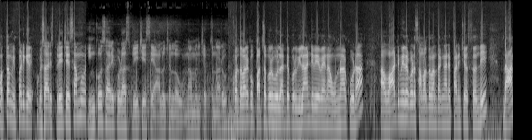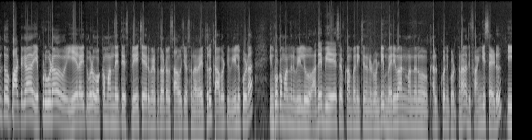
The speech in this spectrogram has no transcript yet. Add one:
మొత్తం ఇప్పటికే ఒకసారి స్ప్రే చేశాము. ఇంకోసారి కూడా స్ప్రే చేసే ఆలోచనలో ఉన్నామని చెప్తున్నారు. కొంతవరకు పచ్చ పురుగు లద్దె పురుగు ఇలాంటివి ఏవైనా ఉన్నా కూడా ఆ వాటి మీద కూడా సమర్థవంతంగానే పనిచేస్తుంది. దాంతో పాటుగా ఎప్పుడు కూడా ఏ రైతు కూడా ఒక్క మందు అయితే స్ప్రే చేయరు మిరప తోటలు సాగు చేస్తున్న రైతులు. కాబట్టి వీళ్ళు కూడా ఇంకొక మందును వీళ్ళు అదే బిఏఎస్ఎఫ్ కంపెనీకి చెందినటువంటి మెరివాన్ మందును కలుపుకొని కొడుతున్నారు. అది ఫంగిసైడ్. ఈ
